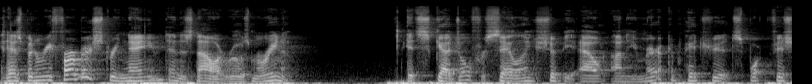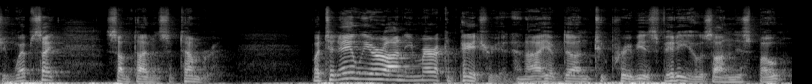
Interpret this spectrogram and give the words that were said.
It has been refurbished, renamed, and is now at Rose Marina. Its schedule for sailing should be out on the American Patriot Sport Fishing website sometime in September. But today we are on the American Patriot, and I have done two previous videos on this boat.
